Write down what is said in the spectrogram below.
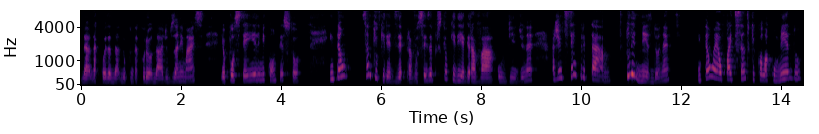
Da, da coisa da, do, da crueldade dos animais, eu postei e ele me contestou. Então, sabe o que eu queria dizer para vocês? É por isso que eu queria gravar o vídeo, né? A gente sempre tá. Tudo é medo, né? Então é o Pai de Santo que coloca o medo,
